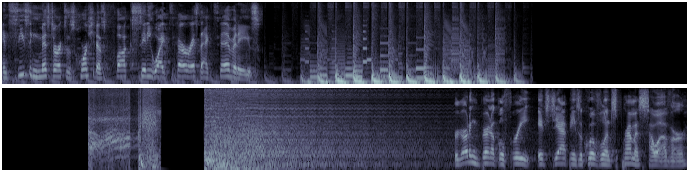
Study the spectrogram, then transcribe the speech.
in ceasing Mr. X's horseshit as fuck citywide terrorist activities. Regarding Bare Knuckle 3, its Japanese equivalent's premise, however,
